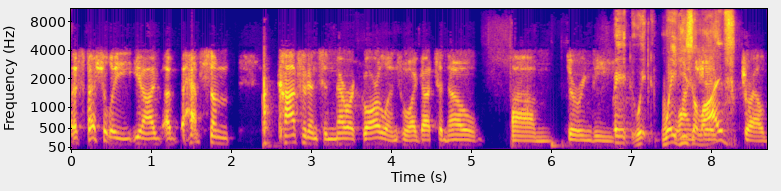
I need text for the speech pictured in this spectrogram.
especially, you know, I, I have some confidence in Merrick Garland, who I got to know um, during the wait, wait, wait. He's alive. Trial.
